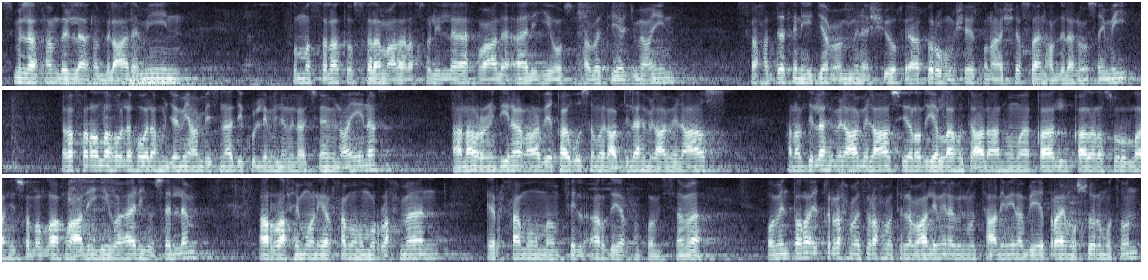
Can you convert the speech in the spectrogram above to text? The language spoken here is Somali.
bsmi اllah alxamdu lilah rab اlcaalamiin uma الsalaaةu wasalaamu calaa rasuuli اllah wcla aalihi waصaxaabatihi ajmaciin faxadaanii jamcu min ashuyuuqi aakhiruhum sheykhuna asheekh salix abdillah alcuseymiy gafar allahu lahu walahum jamiica biisnaadi kuli minhum ila isfaami cayna can camr bni dinar can abi qaabusa ml cabdillahi bn camr اlcaas can cabdillahi bn camr اlcaasi radia allahu tacala canhuma qaal qaala rasuulu اllahi salى allahu alayhi waaalihi waslem alraaximuun yarxamuhum اraxman irxamuu man fi lardi yarxamkum fi اsama wmin طrائq الرحmة رحmة للمcalimiina bالmتacalimiina بإqrاءi usul mtun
